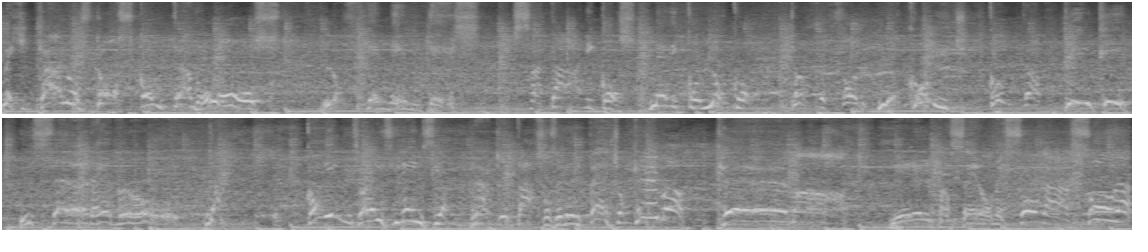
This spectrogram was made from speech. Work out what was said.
mexicanos, dos contra dos. Los dementes, satánicos, médico loco, profesor Lokovic contra Pinky y Cerebro. Comienza la incidencia, raquetazos en el pecho, quema, quema. Viene el paseo de soga soga,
